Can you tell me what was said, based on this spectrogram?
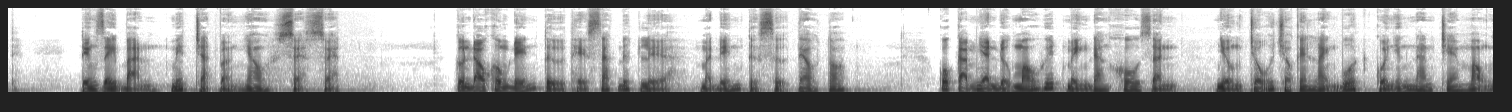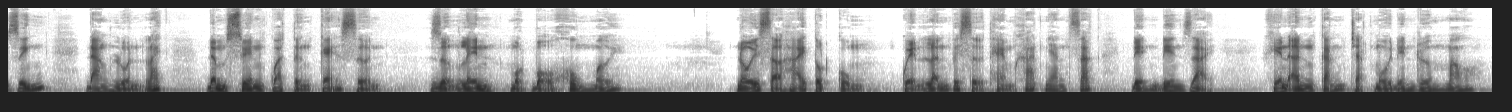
Tiếng giấy bản miết chặt vào nhau xoẹt xoẹt. Cơn đau không đến từ thể xác đứt lìa mà đến từ sự teo tóp. Cô cảm nhận được máu huyết mình đang khô dần, nhường chỗ cho cái lạnh buốt của những nan tre mỏng dính đang luồn lách đâm xuyên qua từng kẽ sườn, dựng lên một bộ khung mới. Nỗi sợ hãi tột cùng quyện lẫn với sự thèm khát nhan sắc đến điên dại, khiến ân cắn chặt môi đến rướm máu.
